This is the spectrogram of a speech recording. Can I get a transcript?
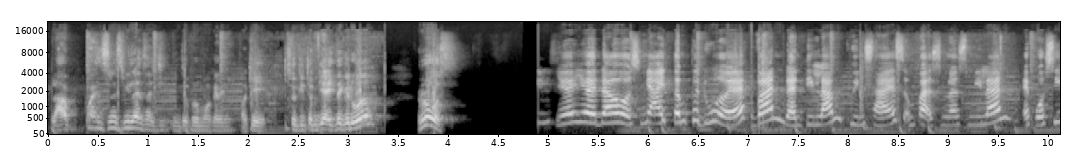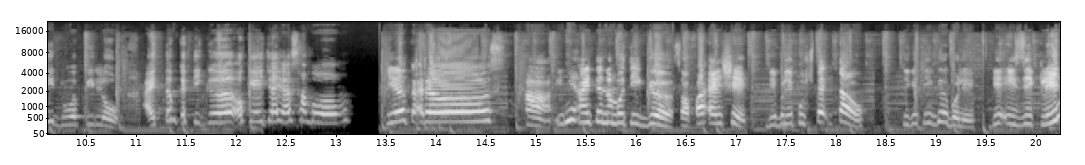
899 saja untuk promo kali ni. Okay, so kita pergi item kedua. Rose. Ya, ya, Daus. Ni item kedua eh. Ban dan tilam queen size 499, FOC 2 kilo. Item ketiga, okey Jaya sambung. Ya Kak Ros. Ha, ini item nombor tiga. Sofa L shape. Dia boleh push back tau. Tiga-tiga boleh. Dia easy clean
